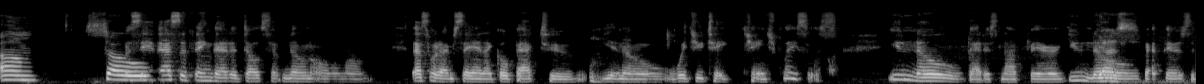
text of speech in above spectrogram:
um so see that's the thing that adults have known all along that's what I'm saying. I go back to, mm-hmm. you know, would you take change places? You know that it's not fair. You know yes. that there's a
